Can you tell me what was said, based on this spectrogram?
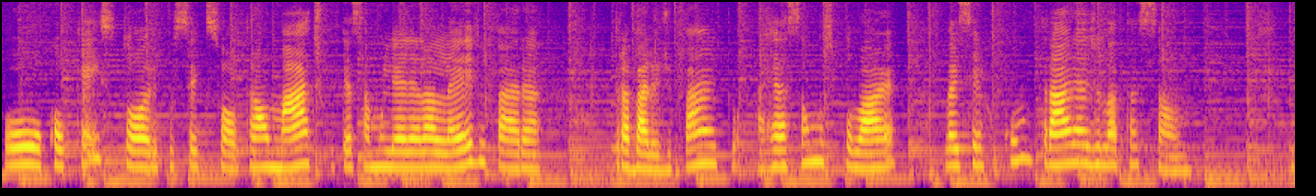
ou qualquer histórico sexual traumático que essa mulher ela leve para o trabalho de parto, a reação muscular vai ser contrária à dilatação e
